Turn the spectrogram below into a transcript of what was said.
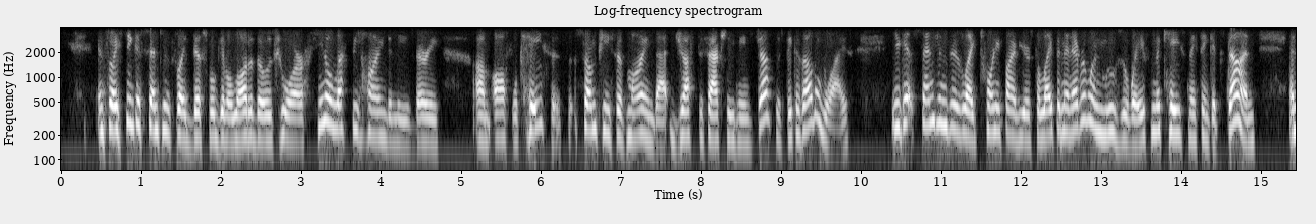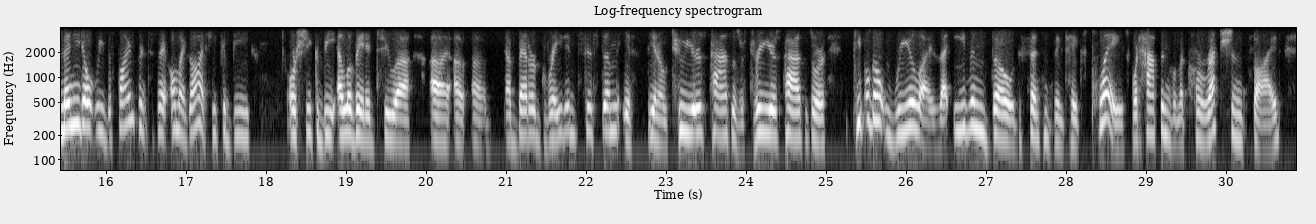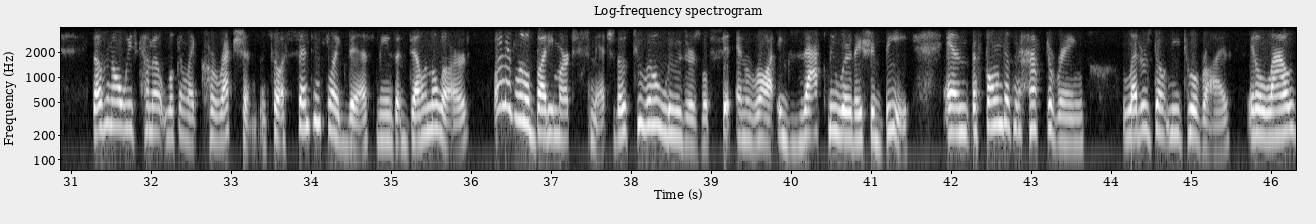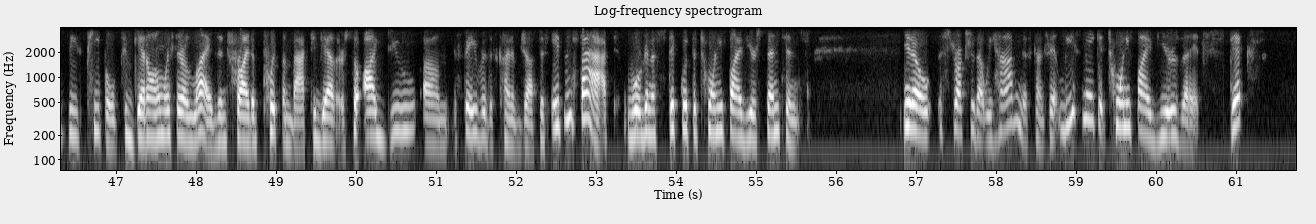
And so I think a sentence like this will give a lot of those who are, you know, left behind in these very um, awful cases some peace of mind that justice actually means justice because otherwise you get sentences like 25 years to life and then everyone moves away from the case and they think it's done. And then you don't read the fine print to say oh my god he could be or she could be elevated to a, a, a, a better graded system if you know two years passes or three years passes or people don't realize that even though the sentencing takes place what happens on the correction side doesn't always come out looking like corrections. And so a sentence like this means that Dellen Millard and his little buddy Mark Smich, those two little losers will sit and rot exactly where they should be. And the phone doesn't have to ring. Letters don't need to arrive. It allows these people to get on with their lives and try to put them back together. So I do um, favor this kind of justice. If in fact we're going to stick with the 25 year sentence you know, structure that we have in this country, at least make it 25 years that it sticks,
